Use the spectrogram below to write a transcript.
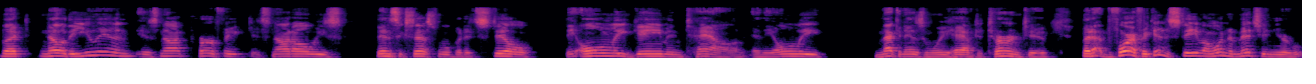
But no, the UN is not perfect. It's not always been successful, but it's still the only game in town and the only mechanism we have to turn to. But uh, before I forget it, Steve, I wanted to mention your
